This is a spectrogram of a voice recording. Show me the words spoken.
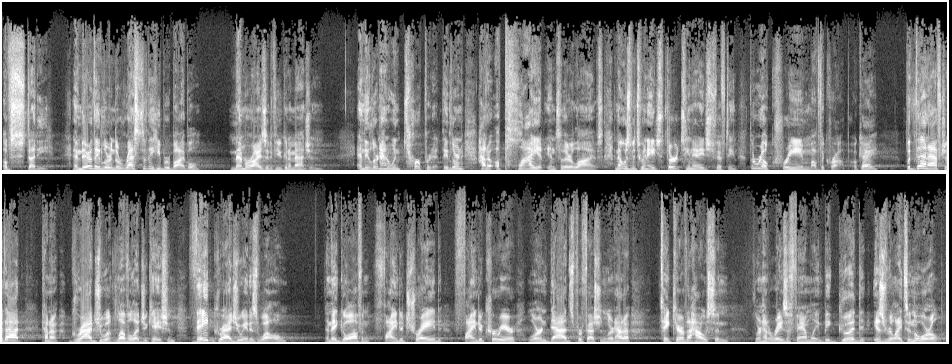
of study. And there they learn the rest of the Hebrew Bible, memorize it if you can imagine, and they learn how to interpret it. They learn how to apply it into their lives. And that was between age 13 and age 15, the real cream of the crop, okay? But then after that kind of graduate level education, they'd graduate as well. And they'd go off and find a trade, find a career, learn dad's profession, learn how to take care of the house and learn how to raise a family and be good Israelites in the world.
